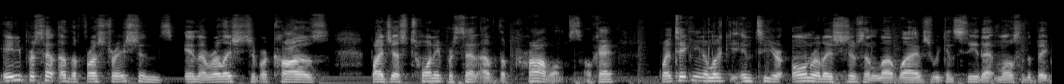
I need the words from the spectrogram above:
80% of the frustrations in a relationship are caused by just 20% of the problems, okay? By taking a look into your own relationships and love lives, we can see that most of the big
